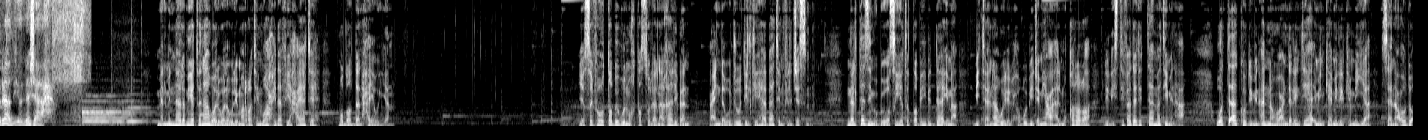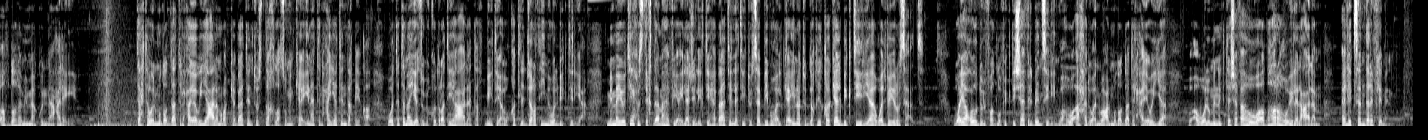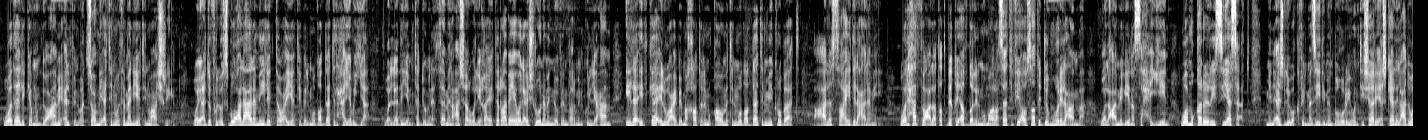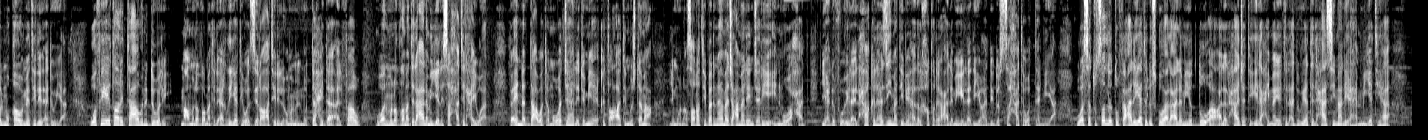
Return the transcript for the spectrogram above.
راديو النجاح. من منا لم يتناول ولو لمرة واحدة في حياته مضادا حيويا. يصفه الطبيب المختص لنا غالبا عند وجود التهابات في الجسم. نلتزم بوصية الطبيب الدائمة بتناول الحبوب جميعها المقررة للاستفادة التامة منها والتأكد من أنه عند الانتهاء من كامل الكمية سنعود أفضل مما كنا عليه. تحتوي المضادات الحيوية على مركبات تستخلص من كائنات حية دقيقة، وتتميز بقدرتها على تثبيط أو قتل الجراثيم والبكتيريا، مما يتيح استخدامها في علاج الالتهابات التي تسببها الكائنات الدقيقة كالبكتيريا والفيروسات. ويعود الفضل في اكتشاف البنسلين وهو أحد أنواع المضادات الحيوية وأول من اكتشفه وأظهره إلى العالم ألكسندر فليمنغ وذلك منذ عام 1928 ويهدف الأسبوع العالمي للتوعية بالمضادات الحيوية والذي يمتد من الثامن عشر ولغاية الرابع والعشرون من نوفمبر من كل عام إلى إذكاء الوعي بمخاطر مقاومة المضادات الميكروبات على الصعيد العالمي. والحث على تطبيق أفضل الممارسات في أوساط الجمهور العامة والعاملين الصحيين ومقرري السياسات من أجل وقف المزيد من ظهور وانتشار أشكال العدوى المقاومة للأدوية. وفي إطار التعاون الدولي مع منظمة الأغذية والزراعة للأمم المتحدة الفاو والمنظمة العالمية لصحة الحيوان، فإن الدعوة موجهة لجميع قطاعات المجتمع لمناصرة برنامج عمل جريء موحد يهدف إلى إلحاق الهزيمة بهذا الخطر العالمي الذي يهدد الصحة والتنمية. وستسلط فعاليات الأسبوع العالمي الضوء على الحاجة إلى حماية الأدوية الحاسمة لأهميتها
